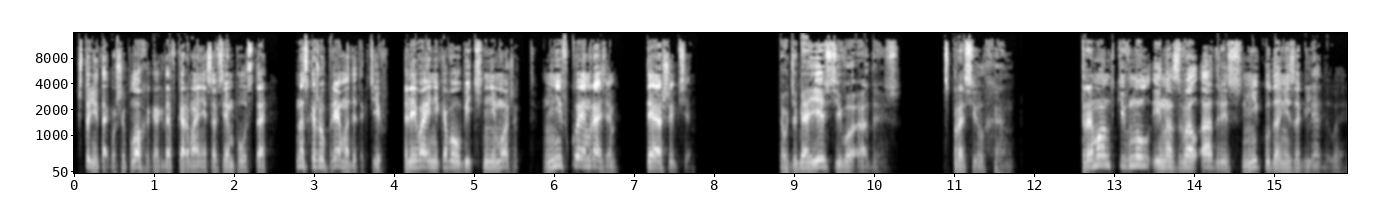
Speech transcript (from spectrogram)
что не так уж и плохо, когда в кармане совсем пусто. Но скажу прямо, детектив, Левай никого убить не может. Ни в коем разе. Ты ошибся. «У тебя есть его адрес?» — спросил Хант. Тремонт кивнул и назвал адрес, никуда не заглядывая.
